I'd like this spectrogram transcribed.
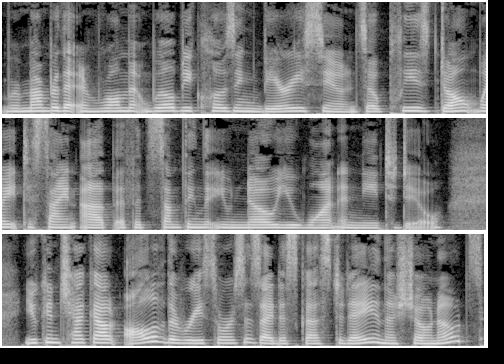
Remember that enrollment will be closing very soon, so please don't wait to sign up if it's something that you know you want and need to do. You can check out all of the resources I discussed today in the show notes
